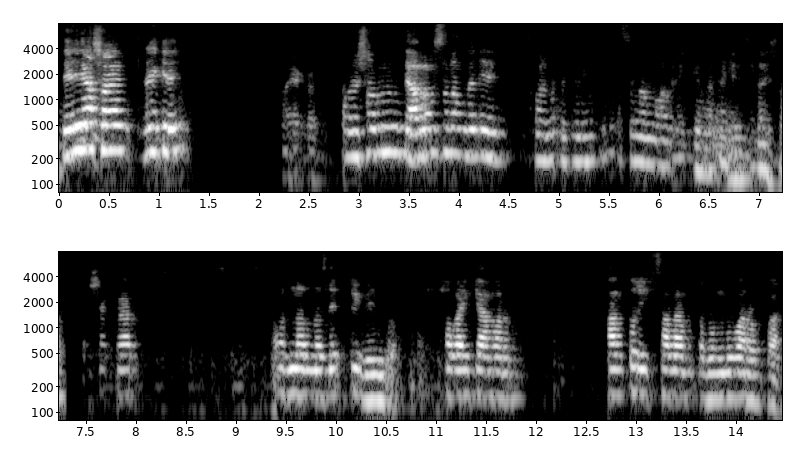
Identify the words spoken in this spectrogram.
এই আশায় রেখে আমরা অন্যান্য নেতৃবৃন্দ, সবাইকে আমার আন্তরিক সালাম এবং মুবারকবাদ।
